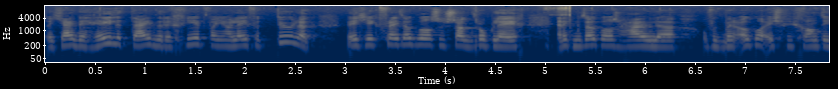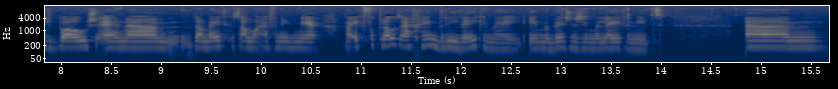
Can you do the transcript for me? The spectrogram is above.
Dat jij de hele tijd de regie hebt van jouw leven. Tuurlijk, weet je, ik vreet ook wel eens een zak drop leeg. En ik moet ook wel eens huilen. Of ik ben ook wel eens gigantisch boos. En um, dan weet ik het allemaal even niet meer. Maar ik verkloot daar geen drie weken mee. In mijn business, in mijn leven niet. Um,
